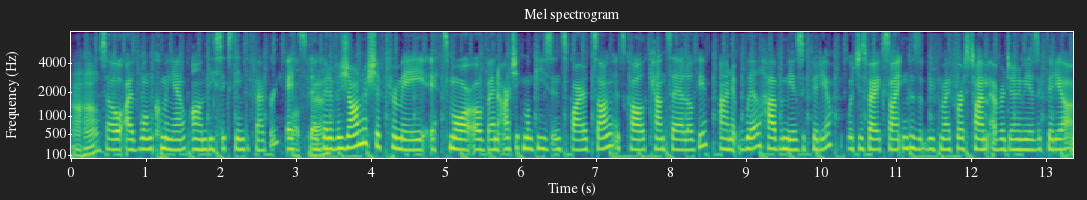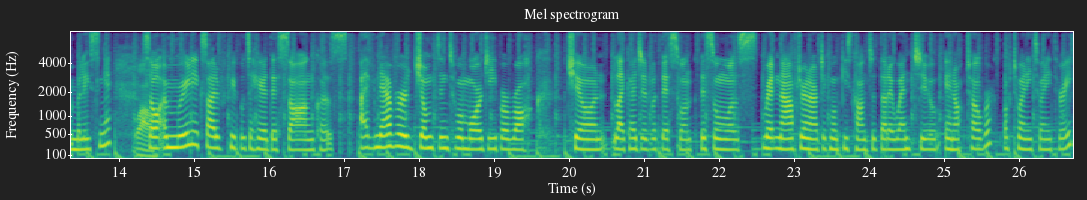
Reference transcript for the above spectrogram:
Uh-huh. So I've one coming out on the 16th of February. It's Okay. a bit of a genre shift for me. It's more of an Arctic Monkeys inspired song. It's called Can't Say I Love You. And it will have a music video, which is very exciting because it'll be my first time ever doing a music video. I'm releasing it. Wow. So I'm really excited for people to hear this song because I've never jumped into a more deeper rock tune like I did with this one. This one was written after an Arctic Monkeys concert that I went to in October of 2023.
